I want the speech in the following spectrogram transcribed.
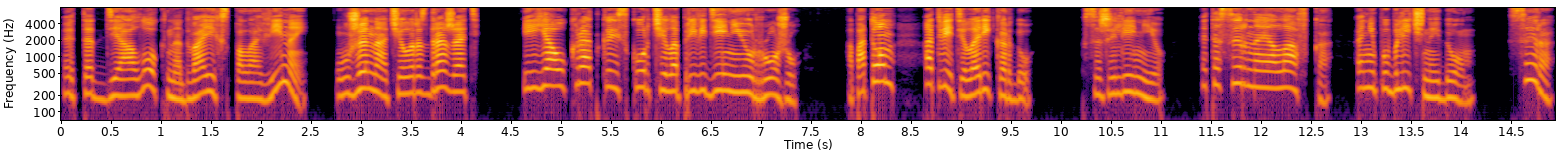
Этот диалог на двоих с половиной уже начал раздражать, и я украдкой искорчила привидению рожу, а потом ответила Рикарду. «К сожалению, это сырная лавка, а не публичный дом. Сыра».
